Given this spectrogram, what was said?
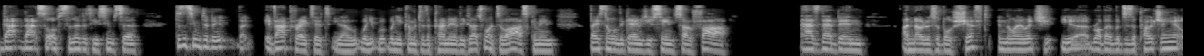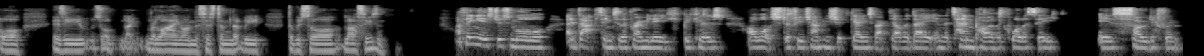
that, that sort of solidity seems to, doesn't seem to be like evaporated, you know, when you, when you come into the Premier League. I just wanted to ask, I mean, based on all the games you've seen so far, has there been a noticeable shift in the way in which you, uh, Rob Edwards is approaching it, or is he sort of like relying on the system that we that we saw last season? I think it's just more adapting to the Premier League because I watched a few Championship games back the other day, and the tempo and the quality is so different,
